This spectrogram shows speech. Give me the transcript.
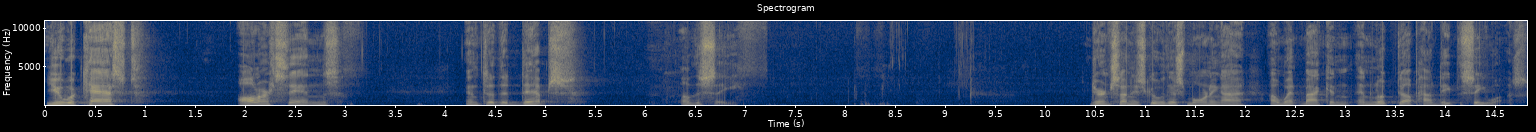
You will cast all our sins into the depths of the sea. During Sunday school this morning, I, I went back and, and looked up how deep the sea was.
